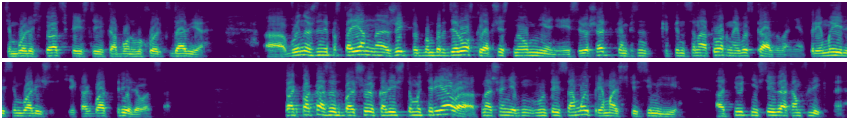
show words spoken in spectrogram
тем более ситуация, если как бы, он выходит к вдове. А, вынуждены постоянно жить под бомбардировкой общественного мнения и совершать компенсаторные высказывания, прямые или символические, как бы отстреливаться. Так показывает большое количество материала, отношения внутри самой примаческой семьи отнюдь не всегда конфликты,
